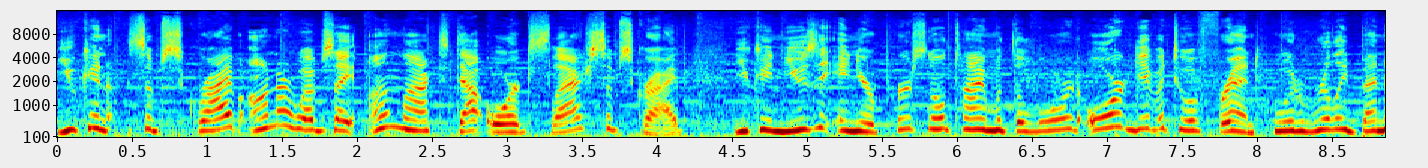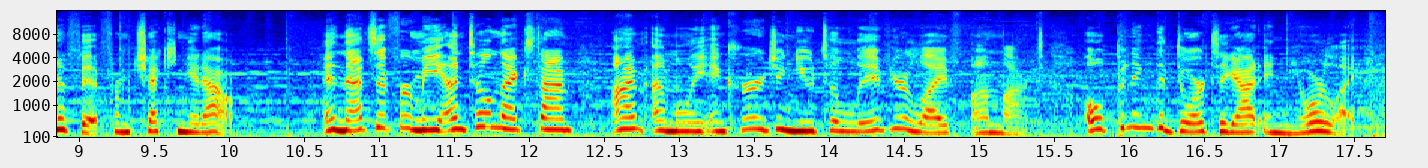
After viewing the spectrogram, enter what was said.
You can subscribe on our website, unlocked.org slash subscribe. You can use it in your personal time with the Lord or give it to a friend who would really benefit from checking it out. And that's it for me. Until next time, I'm Emily, encouraging you to live your life unlocked, opening the door to God in your life.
